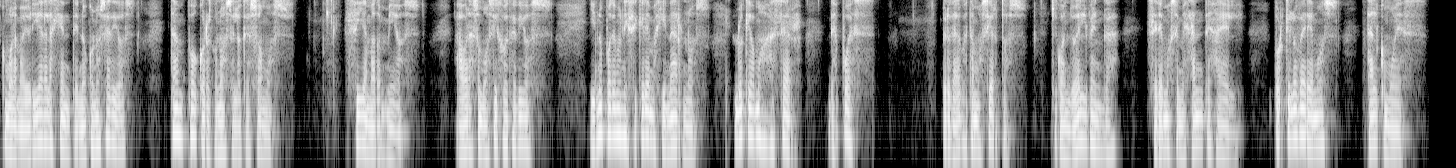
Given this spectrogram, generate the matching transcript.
Como la mayoría de la gente no conoce a Dios, tampoco reconoce lo que somos. Sí, amados míos, ahora somos hijos de Dios y no podemos ni siquiera imaginarnos lo que vamos a hacer después. Pero de algo estamos ciertos, que cuando Él venga, seremos semejantes a Él, porque lo veremos tal como es.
